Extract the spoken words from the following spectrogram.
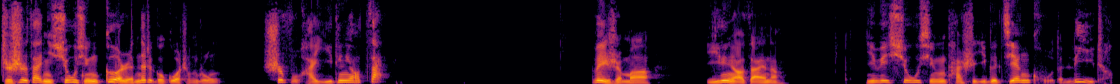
只是在你修行个人的这个过程中，师傅还一定要在。为什么一定要在呢？因为修行它是一个艰苦的历程。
